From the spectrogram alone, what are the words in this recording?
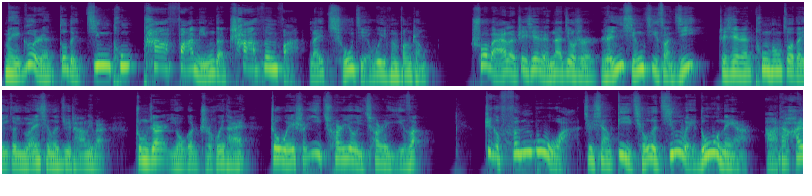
每个人都得精通他发明的差分法来求解微分方程。说白了，这些人呢就是人形计算机。这些人通通坐在一个圆形的剧场里边，中间有个指挥台，周围是一圈又一圈的椅子。这个分布啊，就像地球的经纬度那样啊，它还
